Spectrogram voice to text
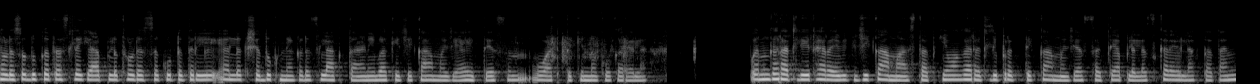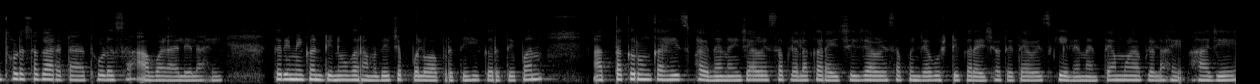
थोडंसं दुखत असलं की आपलं थोडंसं कुठंतरी लक्ष दुखण्याकडेच लागतं आणि बाकीचे कामं जे आहेत ते असं वाटतं की नको करायला. पण घरातली ठराविक जी कामं असतात किंवा घरातली प्रत्येक कामं जी असतात ते आपल्यालाच करावी लागतात आणि थोडासा गारटा थोडंसं आवाळ आलेला आहे. तरी मी कंटिन्यू घरामध्ये चप्पल वापरते हे करते. पण आत्ता करून काहीच फायदा नाही. ज्यावेळेस आपल्याला करायचे ज्यावेळेस आपण ज्या गोष्टी करायच्या होत्या त्यावेळेस केल्या नाहीत. त्यामुळे आपल्याला हे हा जे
